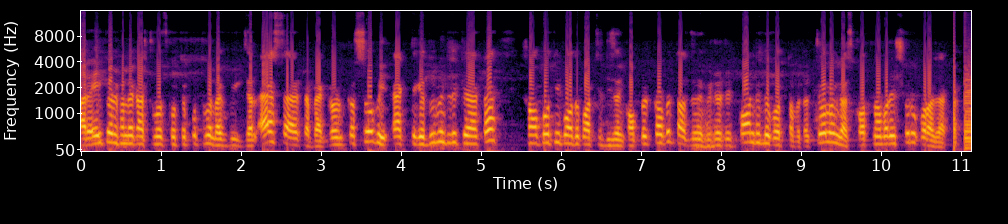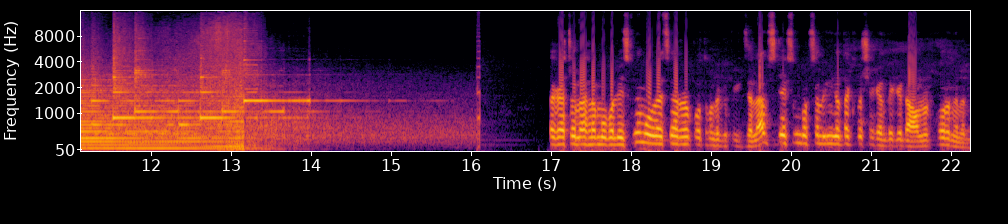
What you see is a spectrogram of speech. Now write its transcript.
আর এই ফাইলে কাস্টমাইজ করতে প্রথমে লাগবে পিক্সেল এস আর একটা ব্যাকগ্রাউন্ড ছবি, এক থেকে দুই মিনিট থেকে একটা সভাপতি পদপ্রার্থী ডিজাইন কমপ্লিট করবে, তার জন্য ভিডিওটি কন্টিনিউ করতে হবে। তা চলুন গাছ কত নম্বরে শুরু করা যাক। চলে আসলাম মোবাইল স্ক্রিনে মোবাইল স্ক্রিনের প্রথমে লাগে পিক্সেল অ্যাপস ডেস্কটপ বক্সে দেওয়া থাকবে, সেখান থেকে ডাউনলোড করে নেবেন।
